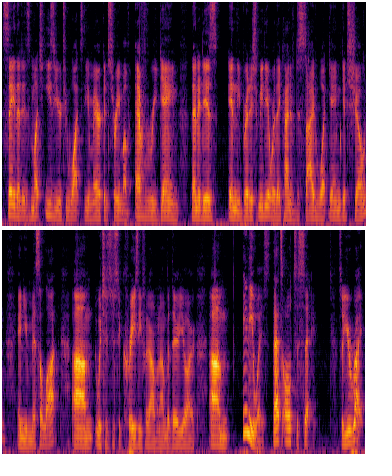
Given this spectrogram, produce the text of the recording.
say that it is much easier to watch the American stream of every game than it is in the British media, where they kind of decide what game gets shown, and you miss a lot, um, which is just a crazy phenomenon. But there you are. Um, anyways, that's all to say. So you're right.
